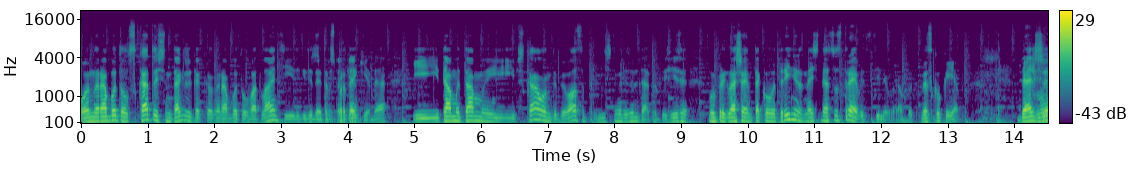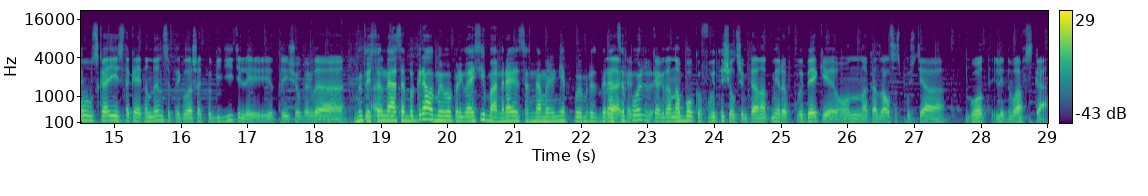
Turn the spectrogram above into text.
Он работал в СКА точно так же, как он работал в Атланте и где-то это в Спартаке, да. И, и там, и там, и, и в СКА он добивался приличного результата. То есть, если мы приглашаем такого тренера, значит, нас устраивает стиль его работы, насколько я Дальше. Ну, скорее есть такая тенденция приглашать победителей. Это еще когда... Ну, то есть он а, нас обыграл, мы его пригласим, а нравится нам или нет, будем разбираться да, позже. Когда Набоков вытащил чемпионат мира в Квебеке, он оказался спустя год или два в СКА.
